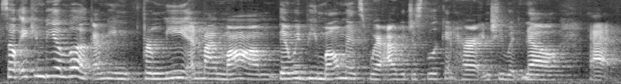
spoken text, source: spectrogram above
So it can be a look. I mean, for me and my mom, there would be moments where I would just look at her and she would know that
